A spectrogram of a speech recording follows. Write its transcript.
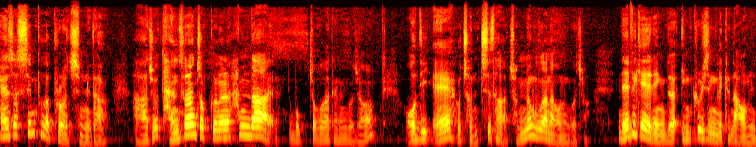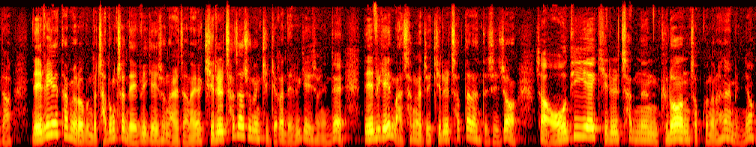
has a simple approach입니다. 아주 단순한 접근을 한다. 목적어가 되는 거죠. 어디에 하고 전치사, 전명구가 나오는 거죠. The increasing 이렇게 나옵니다. navigate 하면 여러분들 자동차 내비게이션 알잖아요. 길을 찾아주는 기계가 내비게이션인데 navigate 마찬가지 길을 찾다는 뜻이죠. 자, 어디에 길을 찾는 그런 접근을 하냐면요.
